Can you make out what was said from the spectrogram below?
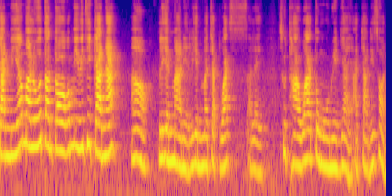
การมีเยอะมารู้ตอนโตก็มีวิธีการนะอ้าวเรียนมาเนี่ยเรียนมาจากวัดอะไร สุทาวาตรงเรียนใหญ่อาจารย์ที่สอน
